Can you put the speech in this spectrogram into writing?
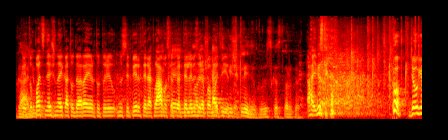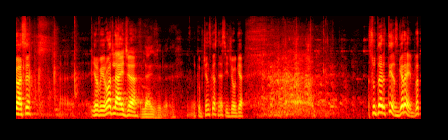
kai tu pats būt. nežinai, ką tu darai ir tu turi nusipirkti reklamos, kad Čia per televizorių ką tik Iš pamatytum. klinikų viskas tvarko. Ai, viską. Hu, džiaugiuosi. Ir vairuot leidžia. Leidžia. leidžia. Kupčinskas nesidžiaugia. Sutartis, gerai, bet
